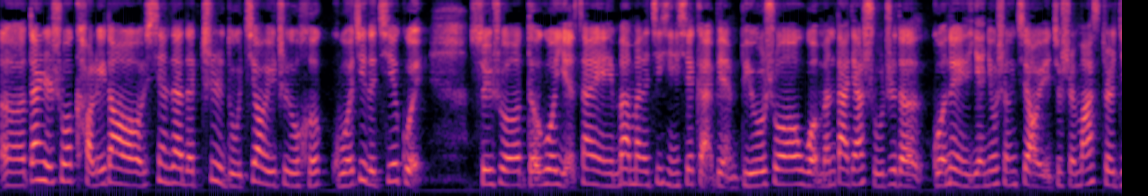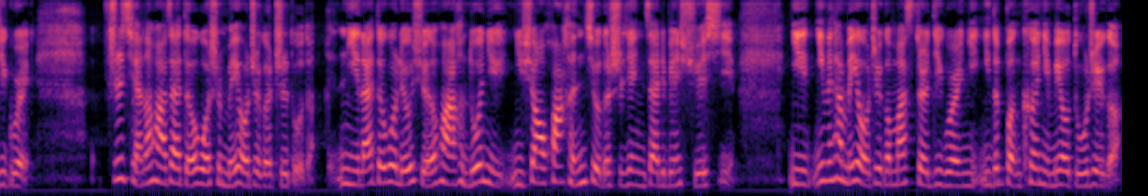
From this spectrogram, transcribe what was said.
呃，但是说考虑到现在的制度、教育制度和国际的接轨，所以说德国也在慢慢的进行一些改变。比如说我们大家熟知的国内研究生教育，就是 Master Degree。之前的话，在德国是没有这个制度的。你来德国留学的话，很多你你需要花很久的时间，你在这边学习。你因为他没有这个 master degree，你你的本科你没有读这个，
